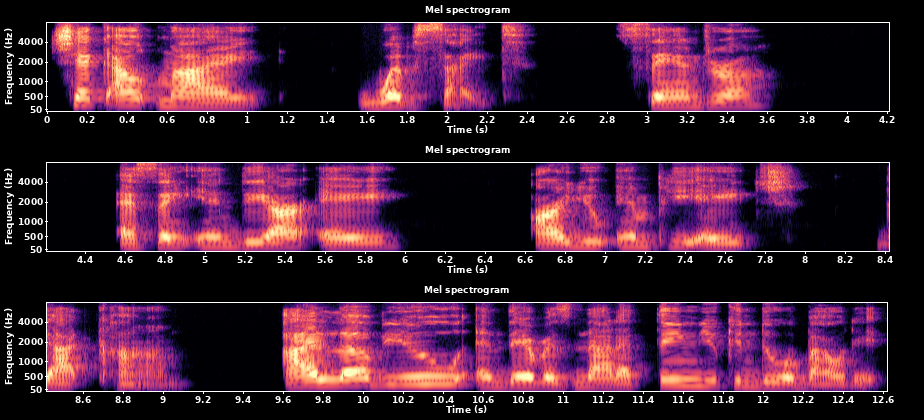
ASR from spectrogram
Check out my website, Sandra, S A N D R A R U M P H dot com. I love you, and there is not a thing you can do about it.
